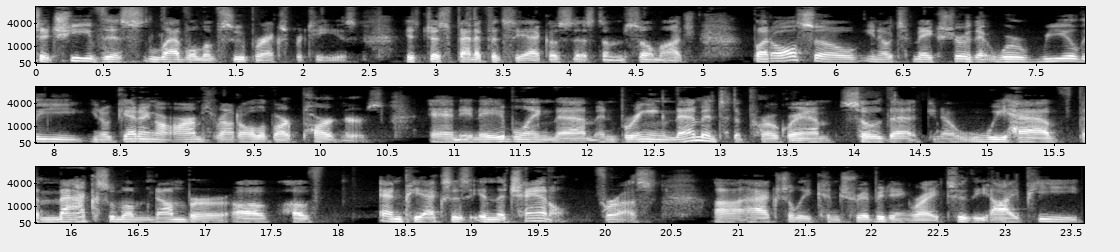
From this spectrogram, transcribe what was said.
to achieve this level of super expertise. It just benefits the ecosystem so much. But also, you know, to make sure that we're really, you know, getting our arms around all of our partners and enabling them and bringing them into the program so that, you know, we have the maximum number of, of NPXs in the channel for us uh, actually contributing right to the IP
